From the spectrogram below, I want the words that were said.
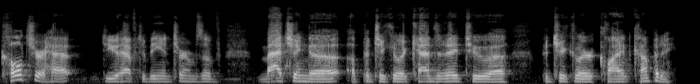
culture ha- do you have to be in terms of matching a, a particular candidate to a particular client company?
